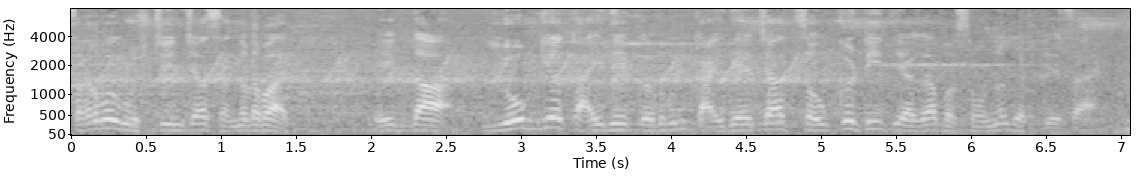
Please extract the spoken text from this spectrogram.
सर्व गोष्टींच्या संदर्भात एकदा योग्य कायदे करून कायद्याच्या चौकटीत यागा बसवणं गरजेचं आहे.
